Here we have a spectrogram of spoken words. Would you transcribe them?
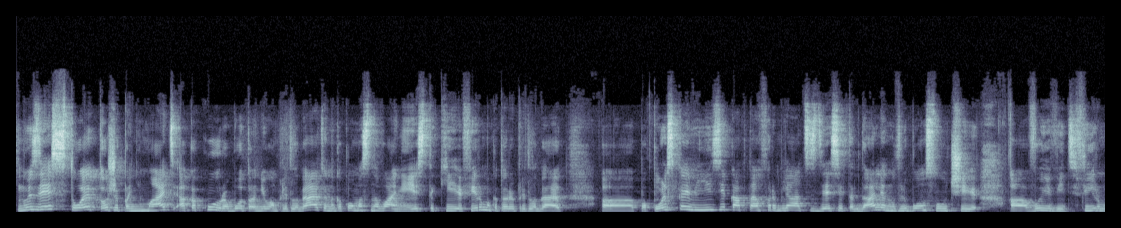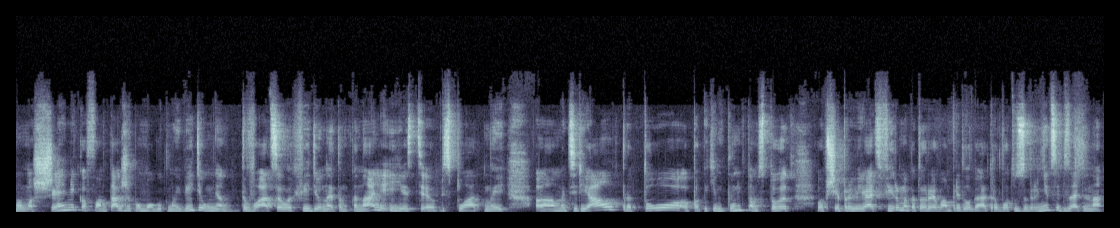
ну, здесь стоит тоже понимать, а какую работу они вам предлагают и на каком основании. Есть такие фирмы, которые предлагают по польской визе как-то оформляться здесь и так далее. Но в любом случае а, выявить фирмы мошенников вам также помогут мои видео. У меня два целых видео на этом канале и есть э, бесплатный а, материал про то, по каким пунктам стоит вообще проверять фирмы, которые вам предлагают работу за границей. Обязательно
